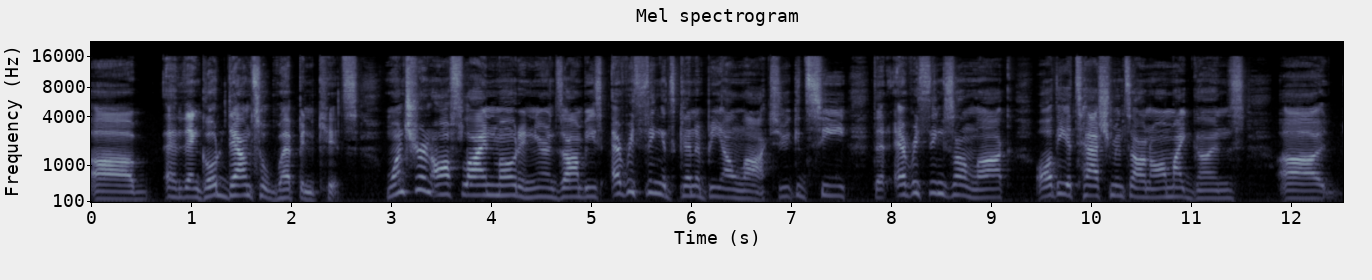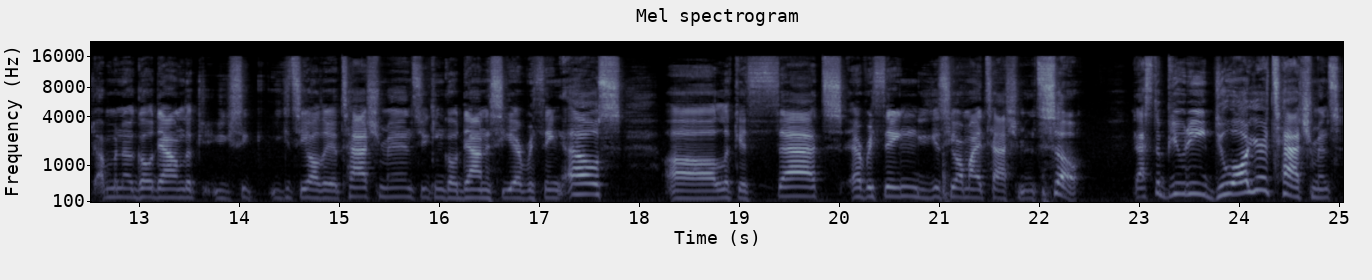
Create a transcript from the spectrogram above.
um, and then go down to weapon kits. Once you're in offline mode and you're in zombies, everything is gonna be unlocked. So you can see that everything's unlocked. All the attachments on all my guns. Uh, I'm gonna go down. Look, you see, you can see all the attachments. You can go down and see everything else. Uh, look at that. Everything. You can see all my attachments. So that's the beauty. Do all your attachments.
